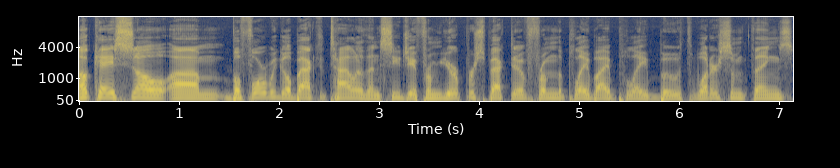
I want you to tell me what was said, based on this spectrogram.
Okay, so um, before we go back to Tyler, then CJ, from your perspective, from the play-by-play booth, what are some things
